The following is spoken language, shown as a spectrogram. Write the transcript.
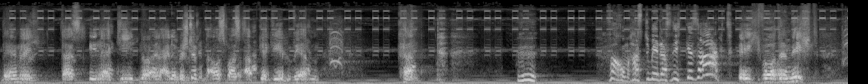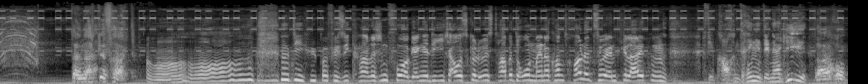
Nämlich, dass Energie nur in einem bestimmten Ausmaß abgegeben werden kann. Warum hast du mir das nicht gesagt? Ich wurde nicht danach gefragt. Oh, die hyperphysikalischen Vorgänge, die ich ausgelöst habe, drohen meiner Kontrolle zu entgleiten. Wir brauchen dringend Energie. Warum?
